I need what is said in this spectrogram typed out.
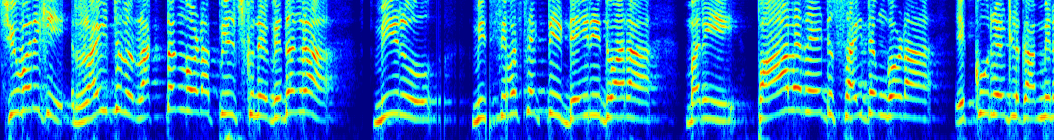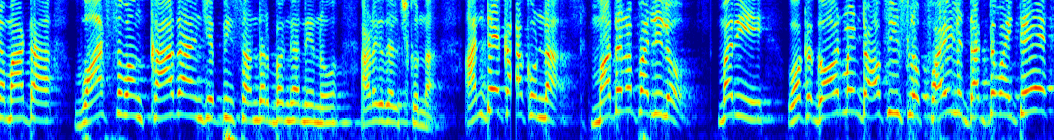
చివరికి రైతులు రక్తం కూడా పీల్చుకునే విధంగా మీరు మీ శివశక్తి డైరీ ద్వారా మరి పాల రేటు సైతం కూడా ఎక్కువ రేట్లకు అమ్మిన మాట వాస్తవం కాదా అని చెప్పి సందర్భంగా నేను అడగదలుచుకున్నా. అంతేకాకుండా మదనపల్లిలో మరి ఒక గవర్నమెంట్ ఆఫీస్లో ఫైల్ దగ్ధమైతే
